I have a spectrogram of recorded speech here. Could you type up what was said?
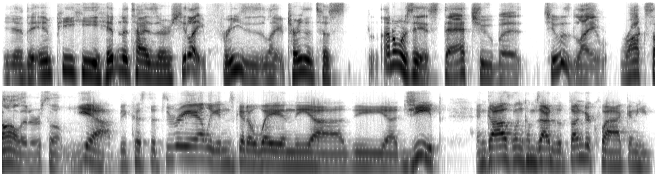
Yeah, the MP he hypnotizes her. She like freezes, like turns into I don't want to say a statue, but she was like rock solid or something. Yeah, because the three aliens get away in the uh, the uh, jeep, and Gosalyn comes out of the thunderquack, and he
